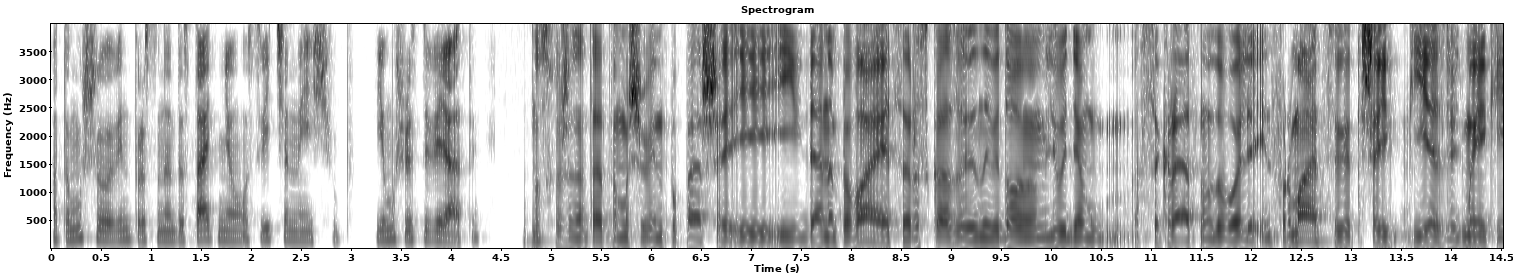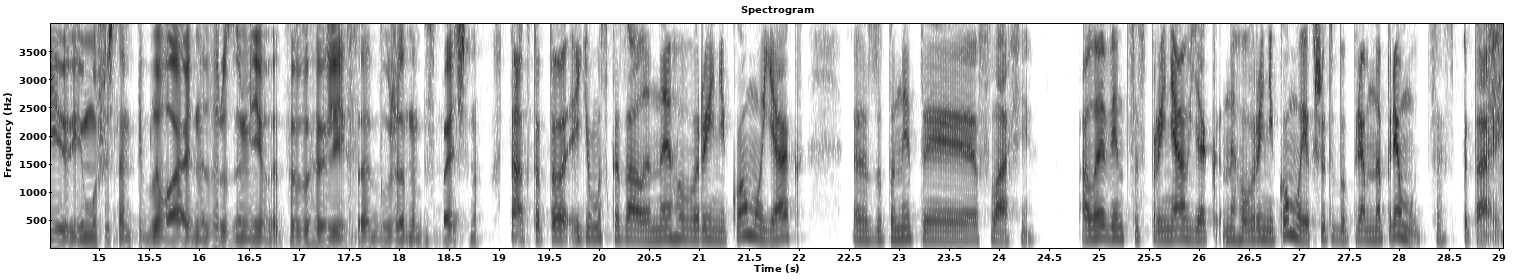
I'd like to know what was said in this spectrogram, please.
а тому, що він просто недостатньо освічений, щоб йому щось довіряти. Ну, схоже на те, тому що він, по-перше, і, і йде напивається, розказує невідомим людям секретну доволі інформацію, та ще й п'є з людьми, які йому щось там підливають, незрозуміле. Це взагалі все дуже небезпечно. Так, тобто йому сказали: не говори нікому, як е, зупинити Флафі. Але він це сприйняв як не говори нікому, якщо тебе прям напряму це спитають.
